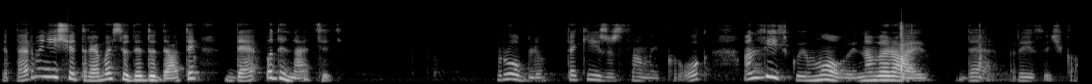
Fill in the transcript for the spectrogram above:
Тепер мені ще треба сюди додати Д11. Роблю такий же самий крок. Англійською мовою набираю Д рисочка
